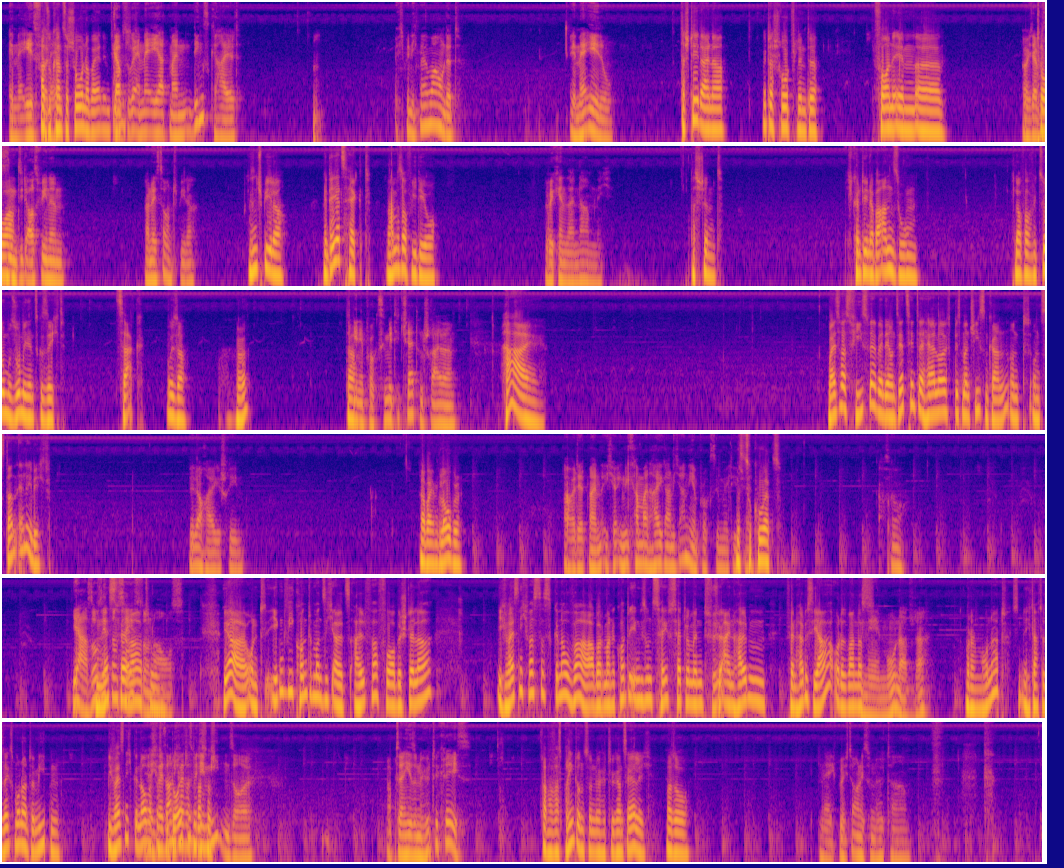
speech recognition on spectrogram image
MRE ist voll Also kannst du schon, aber er nimmt Ich glaube sogar MRE hat mein Dings geheilt. Ich bin nicht mehr wounded. MRE, du. Da steht einer. Mit der Schrotflinte. Vorne im, äh, Aber ich glaube, sieht aus wie ein. Ah, ne, ist doch ein Spieler. ist ein Spieler. Wenn der jetzt hackt, dann haben wir es auf Video. Wir kennen seinen Namen nicht. Das stimmt. Ich könnte ihn aber anzoomen. Ich laufe auf ihn zu und zoome ihn ins Gesicht. Zack. Wo ist er? Hä? Da. In den Proximity Chat und schreibe. Hi. Weißt du, was fies wäre, wenn der uns jetzt hinterherläuft, bis man schießen kann und uns dann erledigt? Hat auch Hi geschrieben. Aber im Global. Aber der hat mein. Ich, irgendwie kam mein Hi gar nicht an hier im Proximity Ist zu kurz. Ach so. Ja, so sieht so ein Safe aus. Ja, und irgendwie konnte man sich als Alpha-Vorbesteller, ich weiß nicht, was das genau war, aber man konnte irgendwie so ein Safe Settlement für einen halben, für ein halbes Jahr oder waren das Nee, einen Monat, oder? oder einen Monat? Ich dachte sechs Monate mieten. Ich weiß nicht genau, ja, was ich das weiß auch nicht, was bedeutet. das mit dem was mieten soll. Ob du dann hier so eine Hütte kriegst. aber was bringt uns so eine Hütte, ganz ehrlich? Also, Nee, ich möchte auch nicht so eine Hütte haben.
